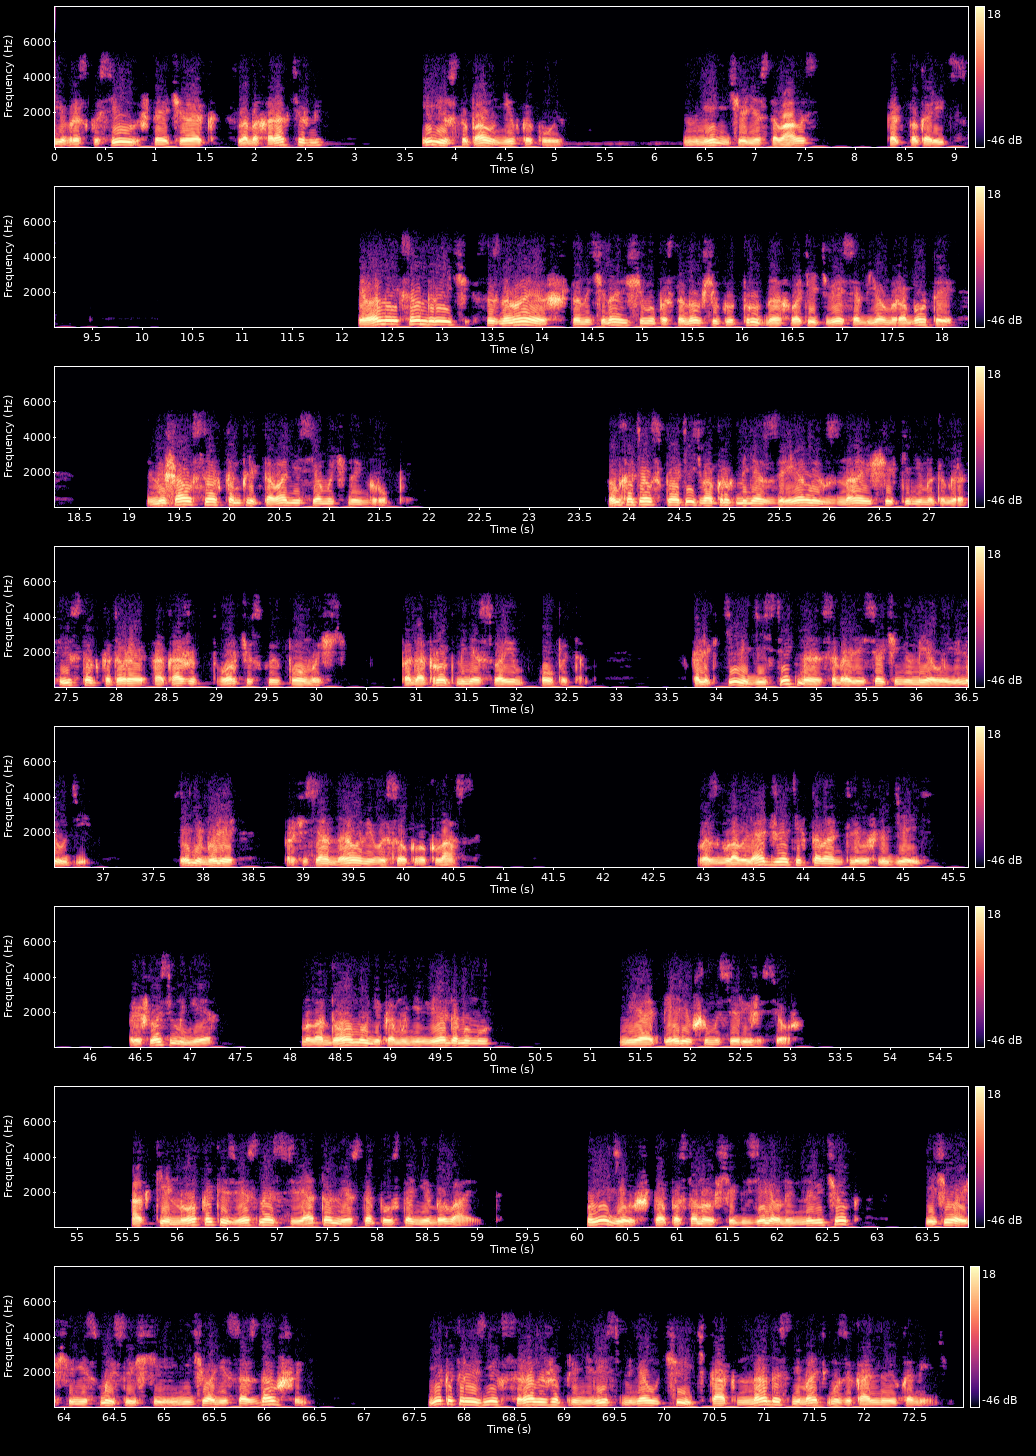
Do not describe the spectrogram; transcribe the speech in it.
Пырьев раскусил, что я человек слабохарактерный и не уступал ни в какую. Мне ничего не оставалось, как покориться. Иван Александрович, сознавая, что начинающему постановщику трудно охватить весь объем работы, вмешался в комплектование съемочной группы. Он хотел сплотить вокруг меня зрелых, знающих кинематографистов, которые окажут творческую помощь, подопрут меня своим опытом. В коллективе действительно собрались очень умелые люди. Все они были профессионалами высокого класса. Возглавлять же этих талантливых людей пришлось мне, молодому, никому неведомому, неоперившемуся режиссеру. А в кино, как известно, свято место пусто не бывает. Увидев, что постановщик зеленый новичок, ничего еще не смыслящий и ничего не создавший, некоторые из них сразу же принялись меня учить, как надо снимать музыкальную комедию.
